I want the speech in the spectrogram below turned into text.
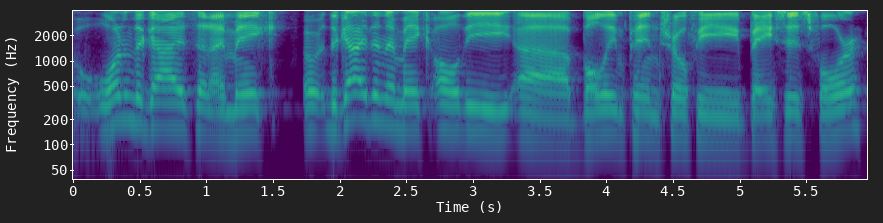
one of the guys that I make, or the guy that I make all the uh, bowling pin trophy bases for,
